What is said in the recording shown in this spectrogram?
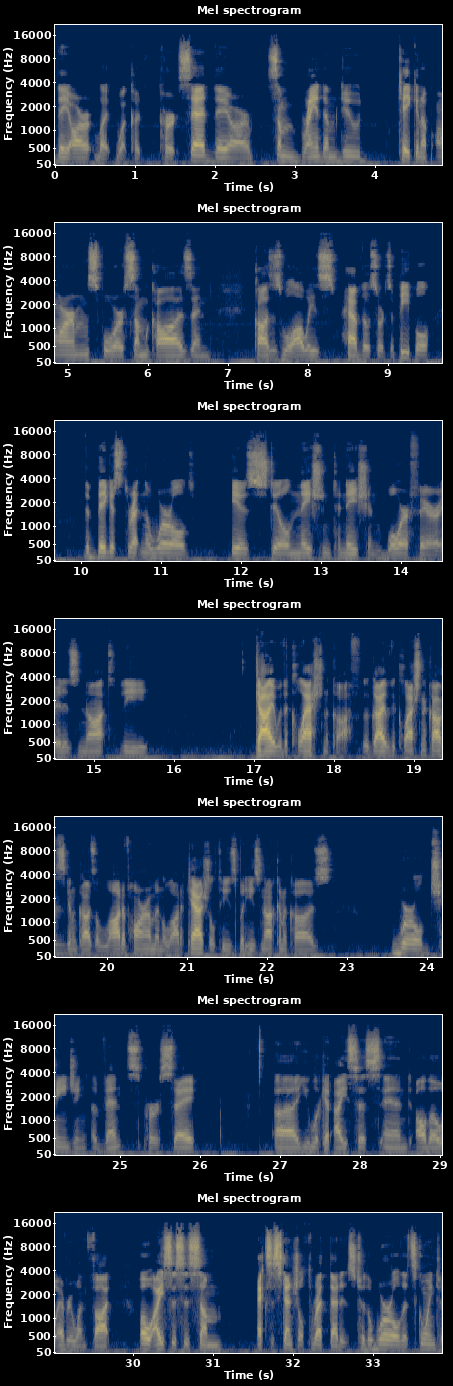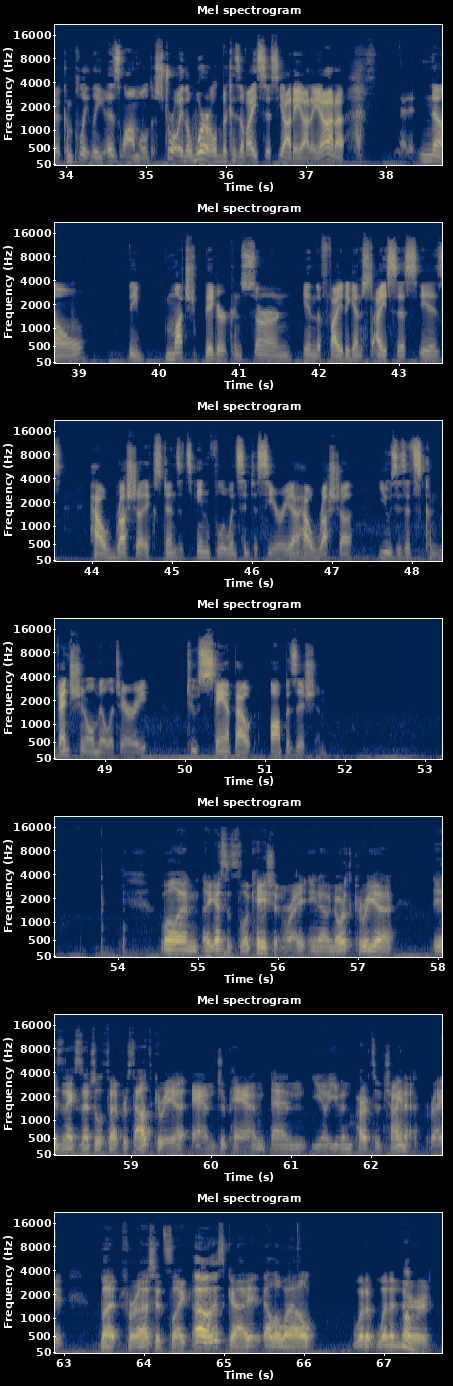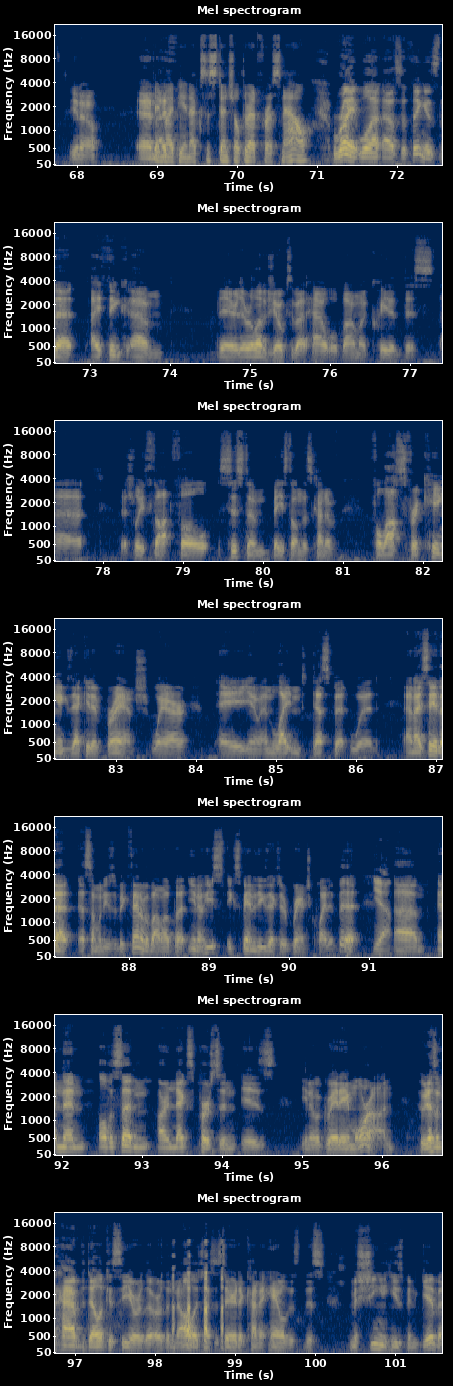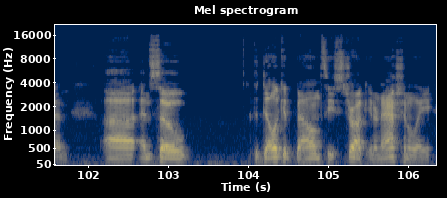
they are like what Kurt said, they are some random dude taking up arms for some cause, and causes will always have those sorts of people. The biggest threat in the world is still nation to nation warfare. It is not the guy with a Kalashnikov. The guy with the Kalashnikov is going to cause a lot of harm and a lot of casualties, but he's not going to cause world changing events per se. Uh, you look at ISIS, and although everyone thought, oh, ISIS is some existential threat that is to the world, it's going to completely, Islam will destroy the world because of ISIS, yada, yada, yada. No. The much bigger concern in the fight against ISIS is how Russia extends its influence into Syria, how Russia uses its conventional military to stamp out opposition. Well, and I guess it's location, right? You know, North Korea is an existential threat for South Korea and Japan and, you know, even parts of China, right? But for us, it's like, oh, this guy, lol, what a, what a nerd, well, you know? And they I, might be an existential threat for us now. Right. Well, that's the thing is that I think um, there there were a lot of jokes about how Obama created this uh, this really thoughtful system based on this kind of philosopher king executive branch where a you know enlightened despot would and I say that as someone who's a big fan of Obama, but you know he's expanded the executive branch quite a bit. Yeah. Um, and then all of a sudden, our next person is you know a grade A moron who doesn't have the delicacy or the or the knowledge necessary to kind of handle this this machine he's been given. Uh, and so the delicate balance he struck internationally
